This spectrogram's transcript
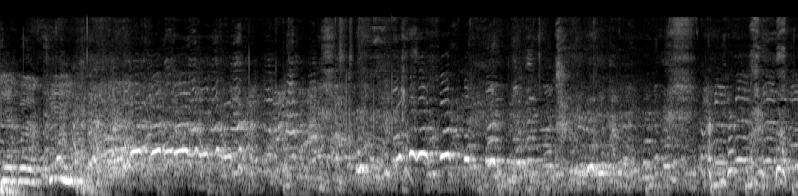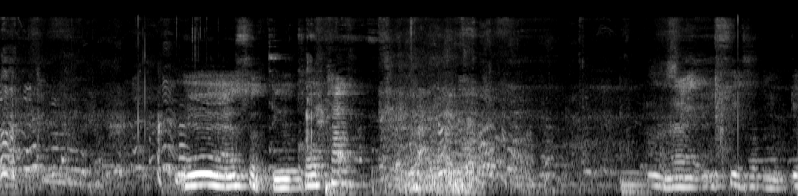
paper too. A dude called Pop. Alright, let's see if I can do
